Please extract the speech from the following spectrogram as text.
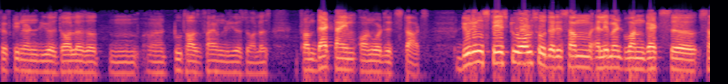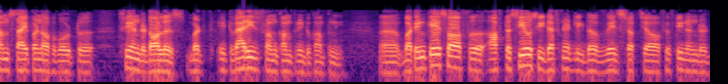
1500 US dollars or mm, uh, 2500 US dollars from that time onwards it starts during stage 2 also there is some element one gets uh, some stipend of about uh, $300, but it varies from company to company. Uh, but in case of uh, after COC, definitely the wage structure of 1500,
